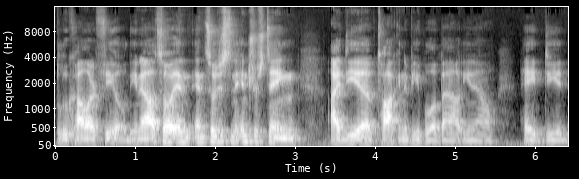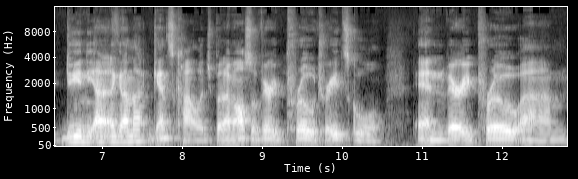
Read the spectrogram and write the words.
blue collar field. You know, so and, and so just an interesting idea of talking to people about you know, hey, do you do you need? Again, I'm not against college, but I'm also very pro trade school and very pro. Um,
